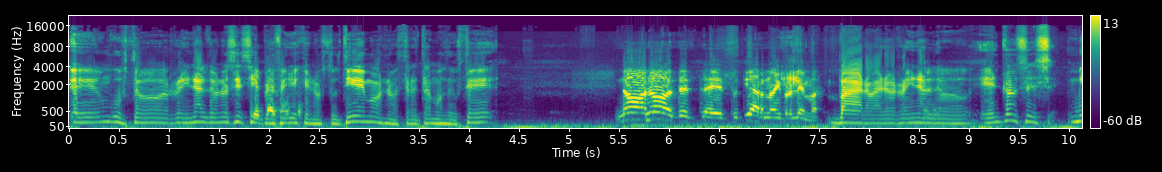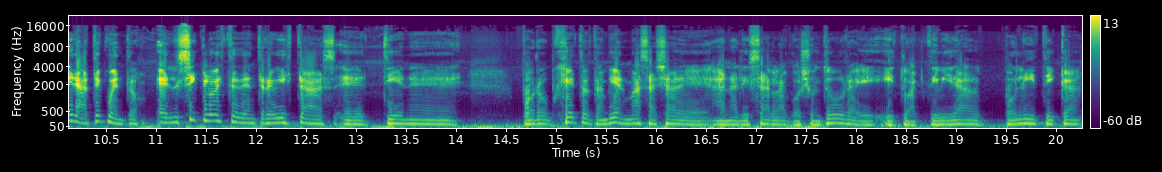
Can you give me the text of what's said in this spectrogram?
Eh, un gusto, Reinaldo. No sé si preferís que nos tuteemos, nos tratamos de usted. No, no, te- te- tutear no hay problema. Bárbaro, Reinaldo. Entonces, mira, te cuento. El ciclo este de entrevistas eh, tiene por objeto también, más allá de analizar la coyuntura y, tu actividad política,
